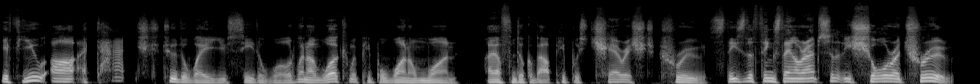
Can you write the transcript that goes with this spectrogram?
If you are attached to the way you see the world, when I'm working with people one on one, I often talk about people's cherished truths. These are the things they are absolutely sure are true.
